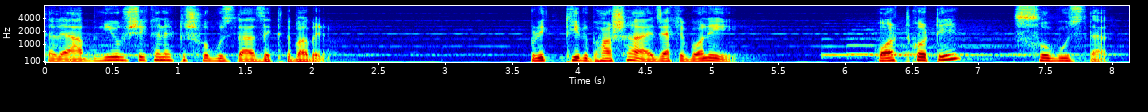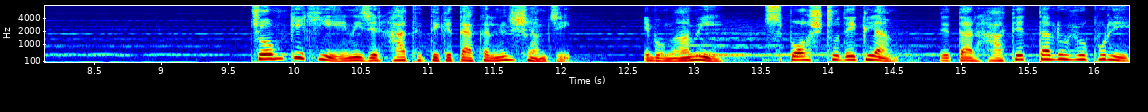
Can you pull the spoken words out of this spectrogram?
তাহলে আপনিও সেখানে একটা সবুজ দাগ দেখতে পাবেন। পৃথ্বীর ভাষায় যাকে বলে, কটকটে সবুজ দাগ। চমকে গিয়ে নিজের হাতের দিকে তাকালেন শ্যামজি, এবং আমি স্পষ্ট দেখলাম যে তার হাতের তালুর উপরে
